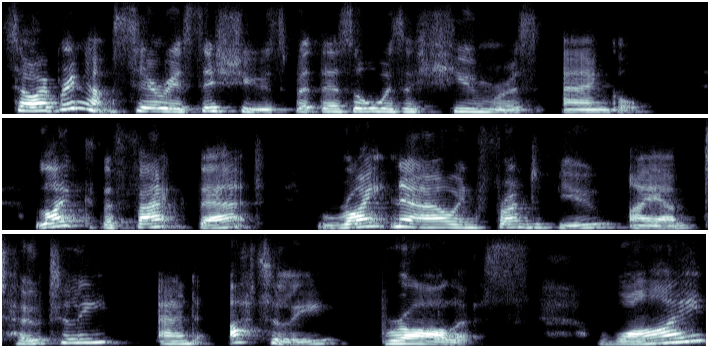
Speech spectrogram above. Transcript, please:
So I bring up serious issues, but there's always a humorous angle, like the fact that right now in front of you, I am totally and utterly braless. Why?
